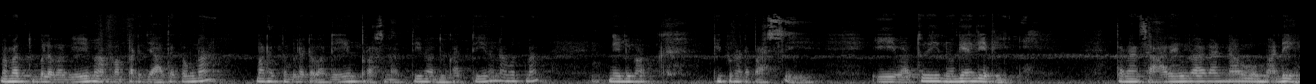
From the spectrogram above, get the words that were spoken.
මමත් උඹලා වගේම අම්මා අපට ජාතක වුණා මටත් උඹලට වගේම ප්‍රශ්නක් තියෙනවා දුකක් තියෙනවා නමුත් මම නෙළුමක් පිපුණට පස්සේ ඒ වතුරේ නොගැලෙපි තමයි සාරේ උරා ගන්නා වූ මඩේ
